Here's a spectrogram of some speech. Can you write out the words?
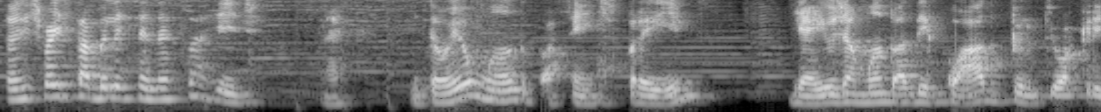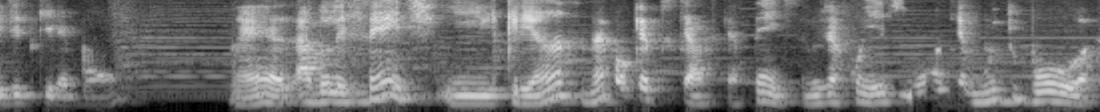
Então a gente vai estabelecendo essa rede, né? Então eu mando pacientes para eles, e aí eu já mando adequado pelo que eu acredito que ele é bom. Né? Adolescente e criança, não é qualquer psiquiatra que atende, então eu já conheço uma que é muito boa.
